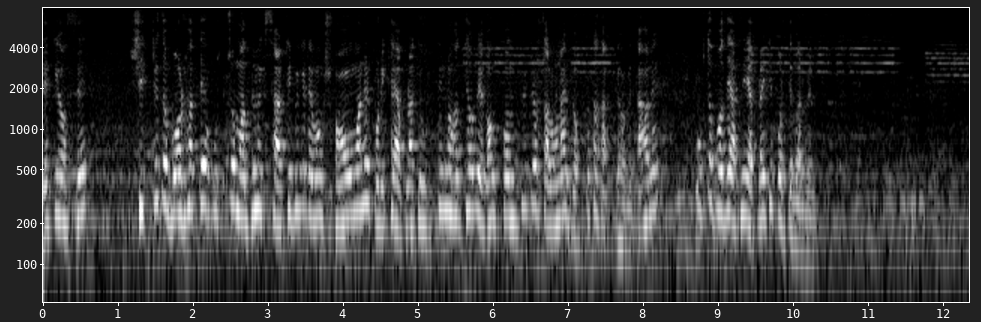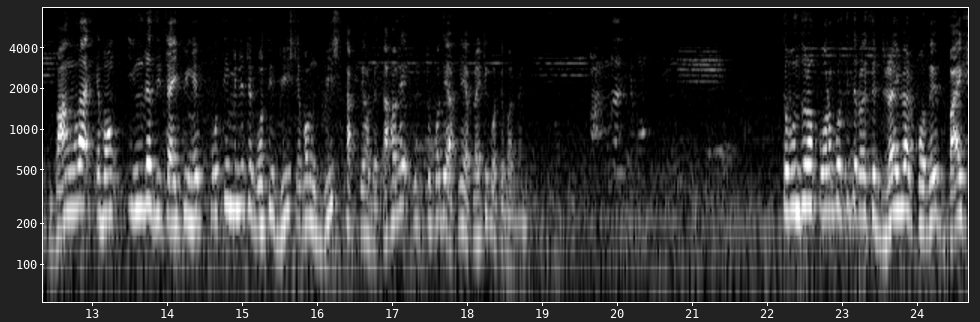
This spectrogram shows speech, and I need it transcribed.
যেটি হচ্ছে স্বীকৃত বোর্ড হাতে উচ্চ মাধ্যমিক সার্টিফিকেট এবং সমমানের পরীক্ষায় আপনাকে উত্তীর্ণ হতে হবে এবং কম্পিউটার চালনায় দক্ষতা থাকতে হবে। তাহলে উক্ত পদে আপনি অ্যাপ্লাইটি করতে পারবেন। বাংলা এবং ইংরেজি টাইপিংয়ে প্রতি মিনিটে গতি বিশ এবং বিশ থাকতে হবে, তাহলে উক্ত পদে আপনি অ্যাপ্লাইটি করতে পারবেন। তো বন্ধুরা, পরবর্তীতে রয়েছে ড্রাইভার পদে বাইশ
